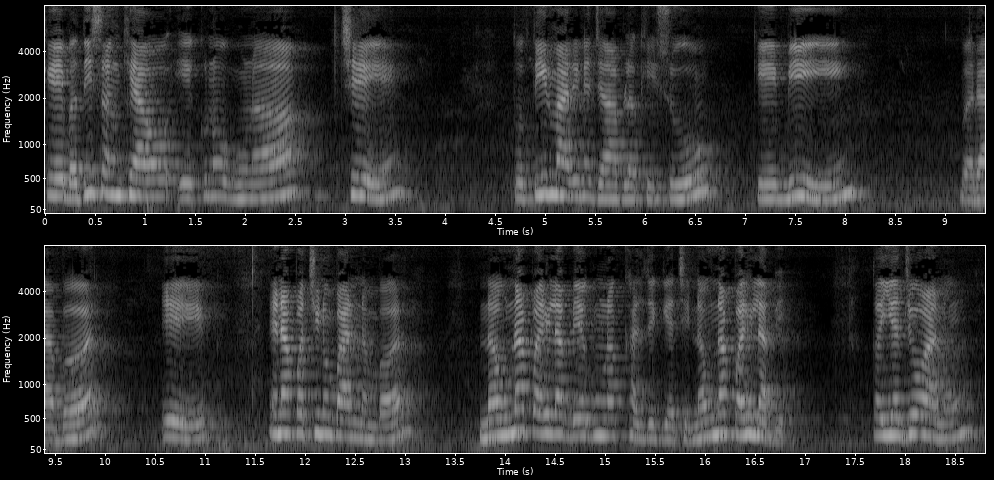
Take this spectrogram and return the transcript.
કે બધી સંખ્યાઓ એકનો ગુણક છે. તો તીર મારીને જવાબ લખીશું કે બી બરાબર એક. એના પછીનો બાર નંબર. નવના પહેલાં બે ગુણક ખાલી જગ્યા છે. નવના પહેલાં બે. તો અહીંયા જોવાનું.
